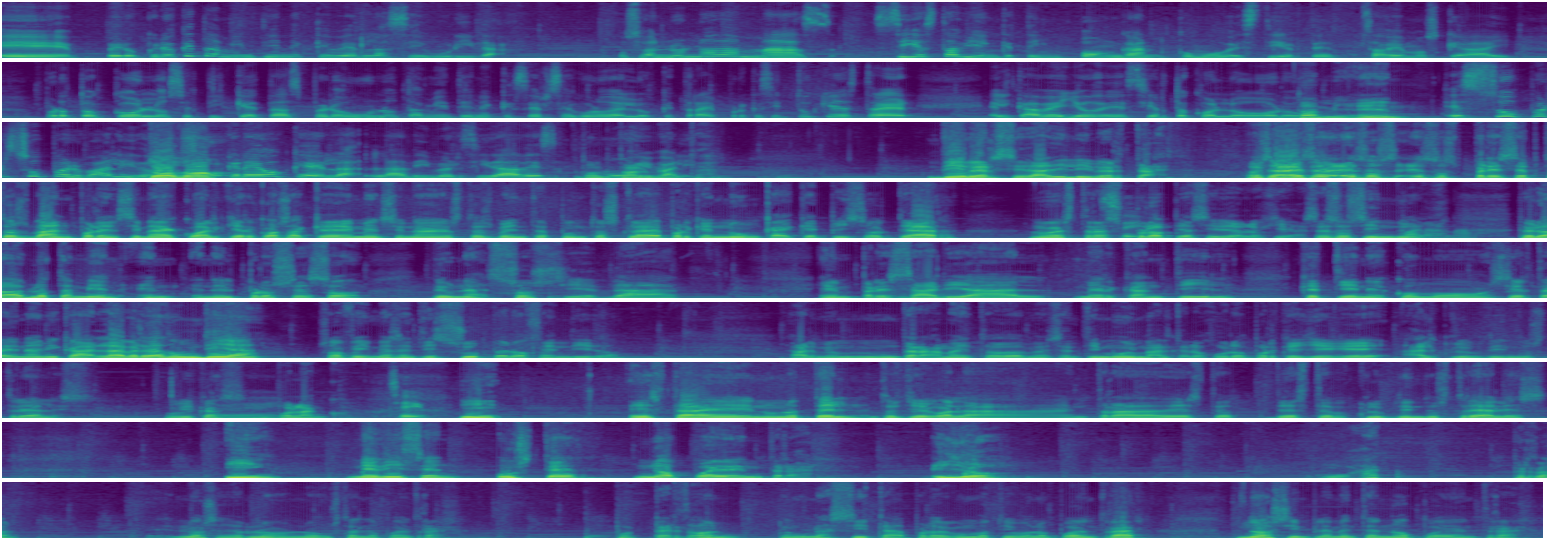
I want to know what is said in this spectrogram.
eh, pero creo que también tiene que ver la seguridad. O sea, no nada más, sí está bien que te impongan cómo vestirte, sabemos que hay protocolos, etiquetas, pero uno también tiene que ser seguro de lo que trae, porque si tú quieres traer el cabello de cierto color o También. es súper, súper válido. Todo- Entonces, creo que la, la diversidad es muy válida. Diversidad y libertad. O sea, eso- esos, esos preceptos van por encima de cualquier cosa que he mencionado en estos 20 puntos clave porque nunca hay que pisotear nuestras Sí. propias ideologías. Eso sin duda. Pero hablo también en, en el proceso de una sociedad empresarial, mercantil, que tiene como cierta dinámica. La verdad, un día, Sofi, me sentí súper ofendido. Armé un drama y todo. Me sentí muy mal, te lo juro, porque llegué al Club de Industriales. ¿Ubicas? Ok. En Polanco. Sí. Y está en un hotel, entonces llego a la entrada de este, de este club de industriales y me dicen, usted no puede entrar. Y yo, ¿what? ¿Perdón? No, señor, no, no, usted no puede entrar. Pues perdón, tengo una cita, por algún motivo no puedo entrar. No, simplemente no puede entrar.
